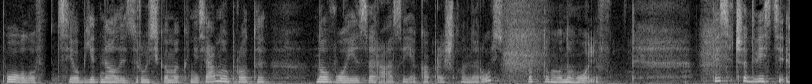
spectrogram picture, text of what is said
половці об'єднались з руськими князями проти нової зарази, яка прийшла на Русь, тобто монголів. 1200...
